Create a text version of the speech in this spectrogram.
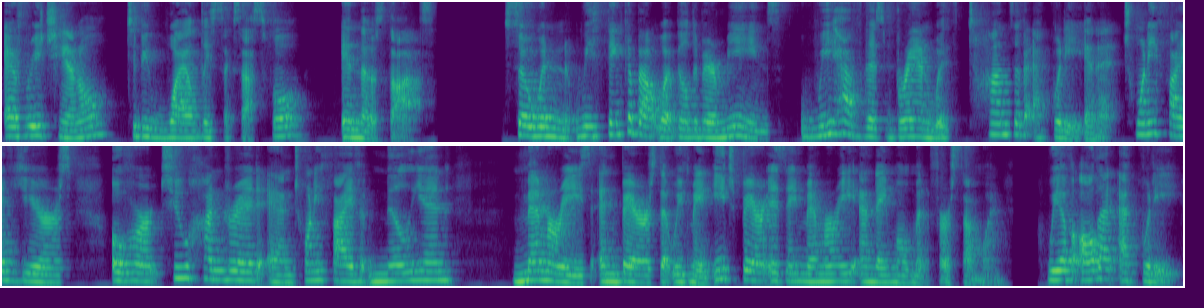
every channel to be wildly successful in those thoughts. So when we think about what Build a Bear means, we have this brand with tons of equity in it 25 years, over 225 million memories and bears that we've made. Each bear is a memory and a moment for someone. We have all that equity.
